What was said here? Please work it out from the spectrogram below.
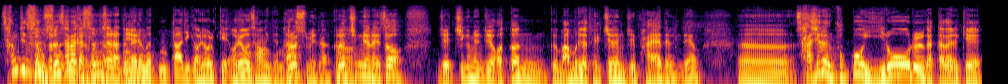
상징성들은 순수, 사라지는 그러니까. 순서라든가 예. 이런 건 따지기 어려울 게 어려운 상황이 된다. 그렇습니다. 그런 어. 측면에서 이제 지금 현재 어떤 그 마무리가 될지는 이제 봐야 되는데요. 어, 사실은 국보 1호를 갖다가 이렇게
